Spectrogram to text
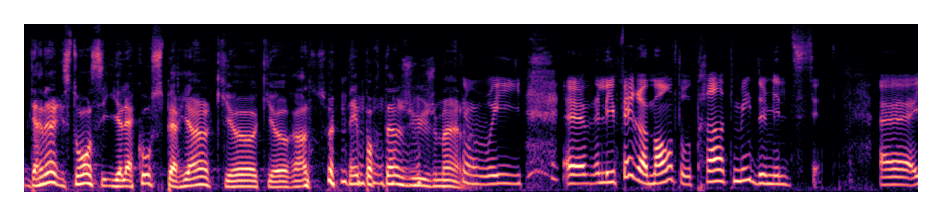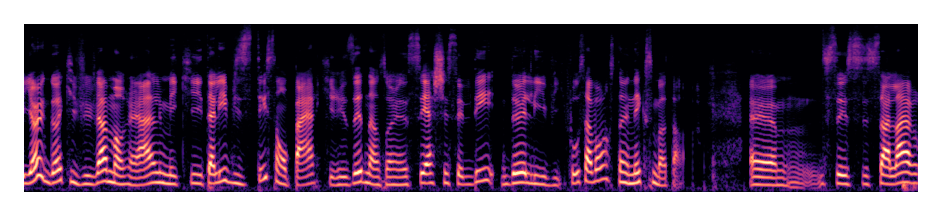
dernière histoire, il y a la Cour supérieure qui a, qui a rendu un important jugement. là. Oui. Euh, les faits remontent au 30 mai 2017. Euh, Il y a un gars qui vivait à Montréal, mais qui est allé visiter son père qui réside dans un CHSLD de Lévis. Il faut savoir, c'est un ex-moteur. Ça a l'air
